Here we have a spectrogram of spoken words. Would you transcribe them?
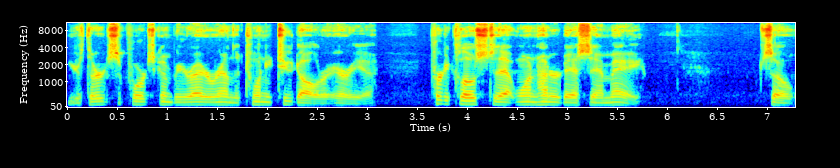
Your third support's going to be right around the $22 area. Pretty close to that 100 SMA. So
